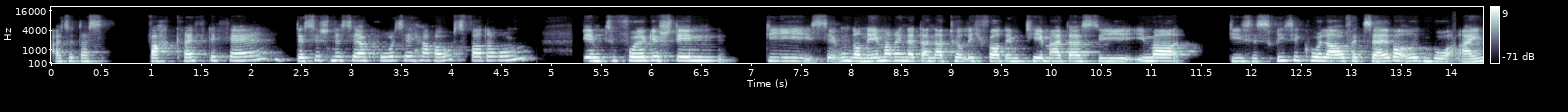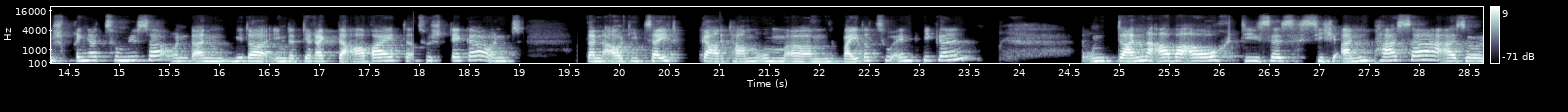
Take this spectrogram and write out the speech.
also das Fachkräfte fehlen, das ist eine sehr große Herausforderung. Demzufolge stehen diese Unternehmerinnen dann natürlich vor dem Thema, dass sie immer dieses Risiko laufen, selber irgendwo einspringen zu müssen und dann wieder in der direkten Arbeit zu stecken und dann auch die Zeit nicht haben, um ähm, weiterzuentwickeln. Und dann aber auch dieses sich anpassen, also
